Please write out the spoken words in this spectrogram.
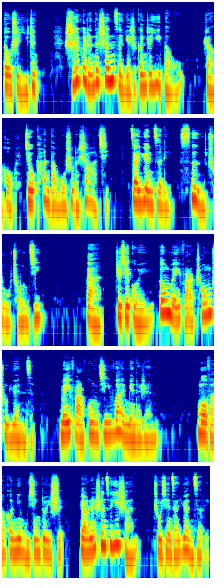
都是一震，十个人的身子也是跟着一抖，然后就看到无数的煞气在院子里四处冲击，但这些鬼都没法冲出院子，没法攻击外面的人。莫凡和宁武星对视。两人身子一闪，出现在院子里，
